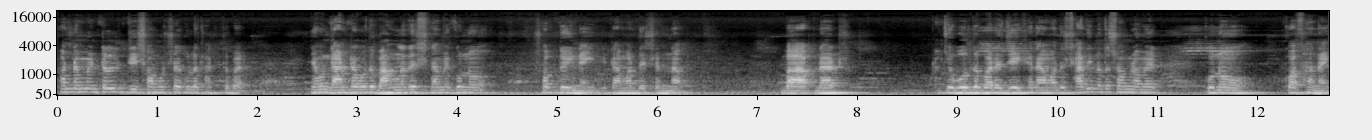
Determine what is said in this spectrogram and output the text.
ফান্ডামেন্টাল যে সমস্যাগুলো থাকতে পারে, যেমন গানটার মধ্যে বাংলাদেশ নামে কোনো শব্দই নাই যেটা আমার দেশের নাম বা আপনার কেউ বলতে পারে যে এখানে আমাদের স্বাধীনতা সংগ্রামের কোনো কথা নাই।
